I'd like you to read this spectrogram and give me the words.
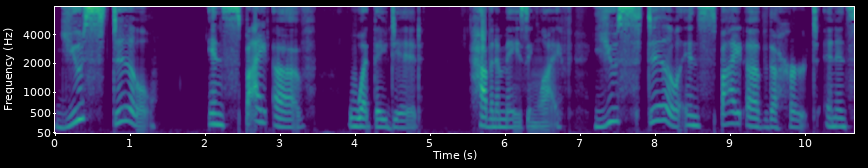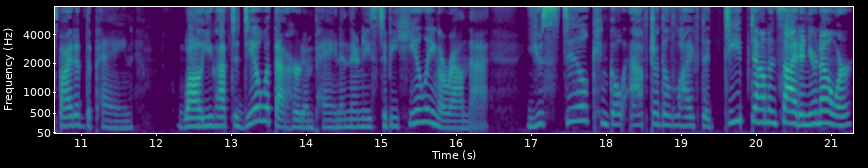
You still, in spite of what they did, have an amazing life. You still, in spite of the hurt and in spite of the pain, while you have to deal with that hurt and pain, and there needs to be healing around that, you still can go after the life that deep down inside in your knower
